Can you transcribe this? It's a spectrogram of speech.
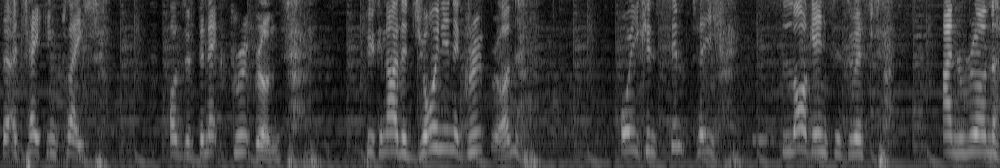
that are taking place on Zwift, the next group runs. You can either join in a group run or you can simply log into Zwift and run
